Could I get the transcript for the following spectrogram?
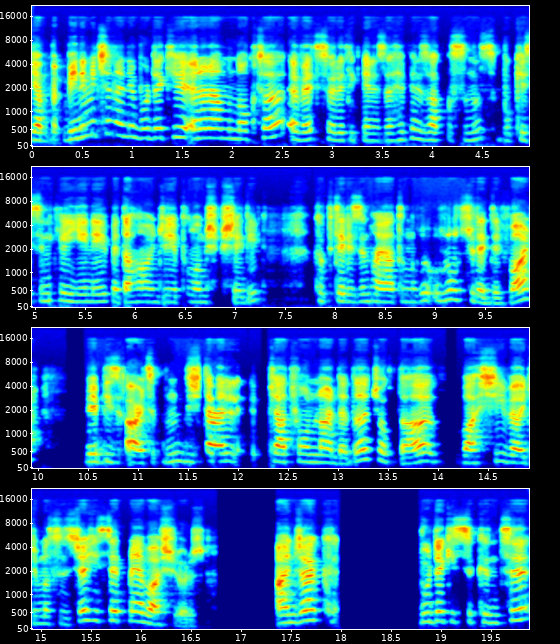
Ya, be benim için, hani, buradaki en önemli nokta evet, söylediklerinizde hepiniz haklısınız. Bu kesinlikle yeni ve daha önce yapılmamış bir şey değil. Kapitalizm hayatımızda uzun süredir var ve biz artık bunu dijital platformlarda da çok daha vahşi ve acımasızca hissetmeye başlıyoruz. Ancak buradaki sıkıntı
